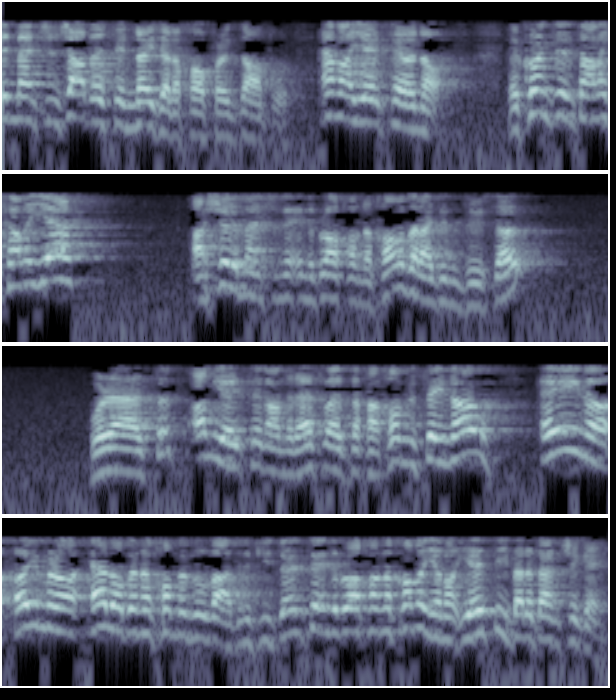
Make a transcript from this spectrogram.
did mention Shabbos in Noidelecho, for example. Am I Yotze or not? According to the Tanakama, yes. I should have mentioned it in the Bracha and the Choma, but I didn't do so. Whereas, I'm Yotze nonetheless, whereas the Chachom say no. And if you don't say in the bracha on nechama, you're not yesi, you better bench again.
